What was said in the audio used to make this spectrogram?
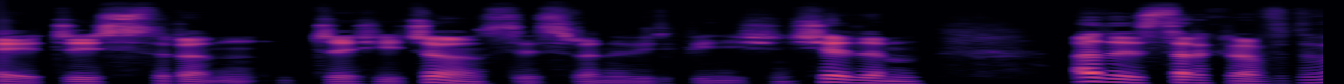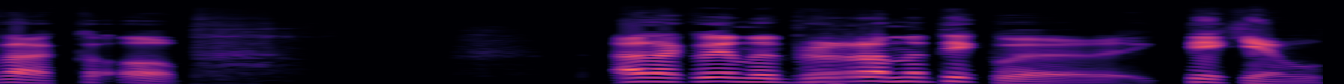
Hej, cześć, stron... cześć i z tej strony Wilk57, a to jest StarCraft 2 Koop. Atakujemy bramy piekłe, piekieł.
